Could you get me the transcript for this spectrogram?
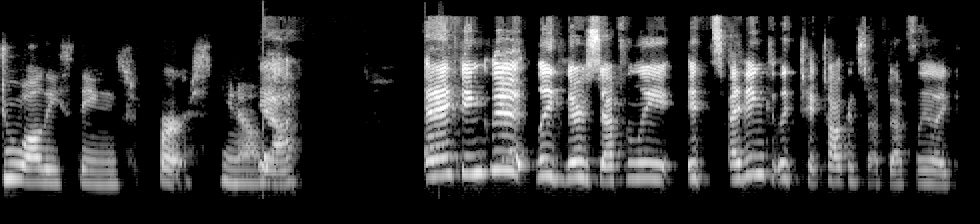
do all these things first, you know? Yeah. And I think that like there's definitely it's I think like TikTok and stuff definitely like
